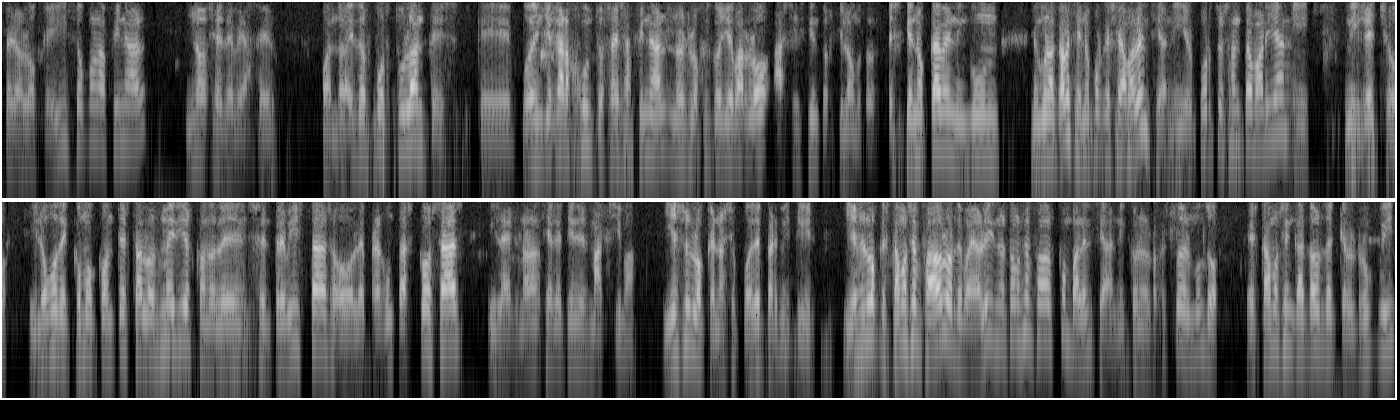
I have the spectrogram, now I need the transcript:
pero lo que hizo con la final no se debe hacer cuando hay dos postulantes que pueden llegar juntos a esa final, no es lógico llevarlo a 600 kilómetros. Es que no cabe ningún, ninguna cabeza, y no porque sea Valencia, ni el puerto de Santa María, ni, ni Guecho. Y luego de cómo contestan los medios cuando les entrevistas o le preguntas cosas y la ignorancia que tienes máxima. Y eso es lo que no se puede permitir. Y eso es lo que estamos enfadados los de Valladolid. No estamos enfadados con Valencia ni con el resto del mundo. Estamos encantados de que el rugby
